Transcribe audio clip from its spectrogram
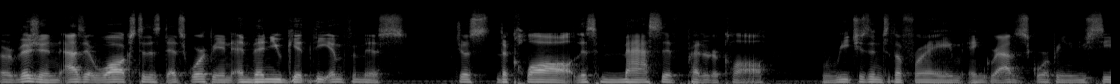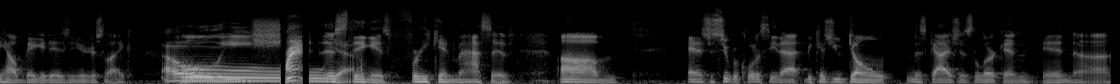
or vision as it walks to this dead scorpion, and then you get the infamous, just the claw, this massive predator claw, reaches into the frame and grabs the scorpion, and you see how big it is, and you're just like, holy shit, this yeah. thing is freaking massive. Um, and it's just super cool to see that because you don't. This guy's just lurking in uh,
